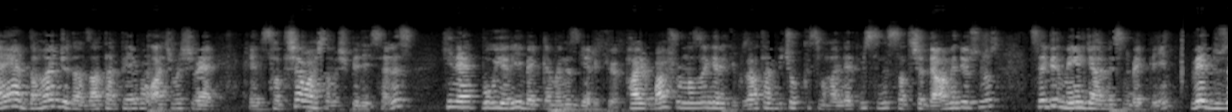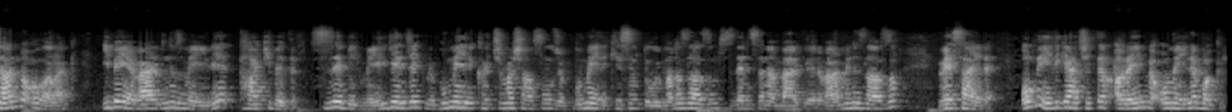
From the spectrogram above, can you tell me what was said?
Eğer daha önceden zaten PayPal açmış ve e, satışa başlamış biriyseniz yine bu uyarıyı beklemeniz gerekiyor. Başvurmanıza gerek yok. Zaten birçok kısmı halletmişsiniz. Satışa devam ediyorsunuz. Size bir mail gelmesini bekleyin. Ve düzenli olarak eBay'e verdiğiniz maili takip edin. Size bir mail gelecek ve bu maili kaçırma şansınız yok. Bu maile kesinlikle uymanız lazım. Sizden istenen belgeleri vermeniz lazım vesaire. O maili gerçekten arayın ve o maile bakın.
